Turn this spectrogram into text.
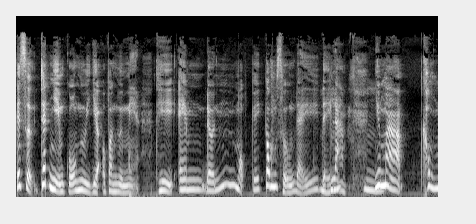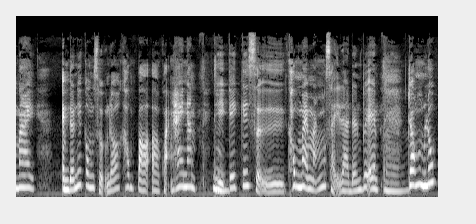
cái sự trách nhiệm của người vợ và người mẹ thì em đến một cái công xưởng để để làm Ừ. nhưng mà không may em đến cái công xưởng đó không bao à, khoảng 2 năm thì Ừ. cái cái sự không may mắn xảy ra đến với em À, trong lúc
